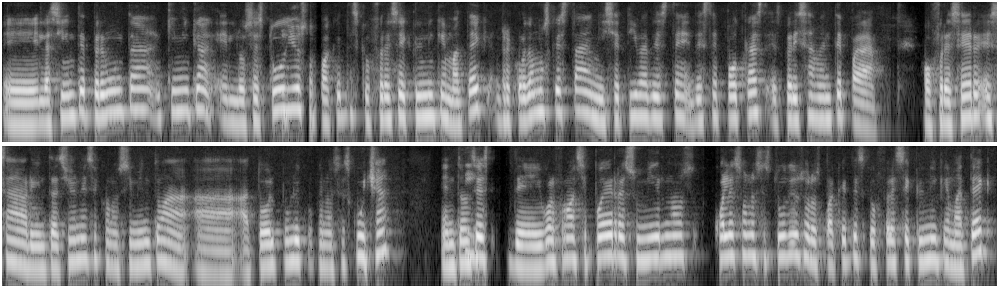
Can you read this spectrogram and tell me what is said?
eh, la siguiente pregunta, Química, en los estudios o paquetes que ofrece Clínica Imatec, recordemos que esta iniciativa de este, de este podcast es precisamente para ofrecer esa orientación, ese conocimiento a todo el público que nos escucha. Entonces, de igual forma, si puede resumirnos cuáles son los estudios o los paquetes que ofrece Clínica Ematec,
